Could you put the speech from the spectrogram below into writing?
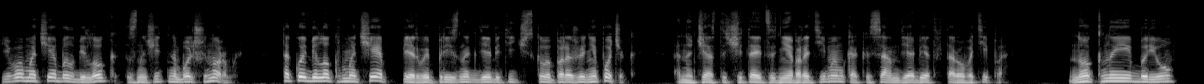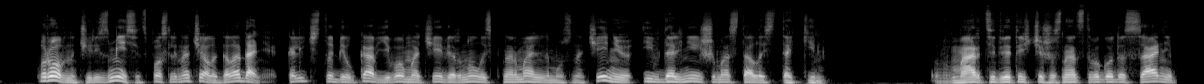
в его моче был белок значительно больше нормы. Такой белок в моче – первый признак диабетического поражения почек. Оно часто считается необратимым, как и сам диабет второго типа. Но к ноябрю Ровно через месяц после начала голодания количество белка в его моче вернулось к нормальному значению и в дальнейшем осталось таким. В марте 2016 года Сани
